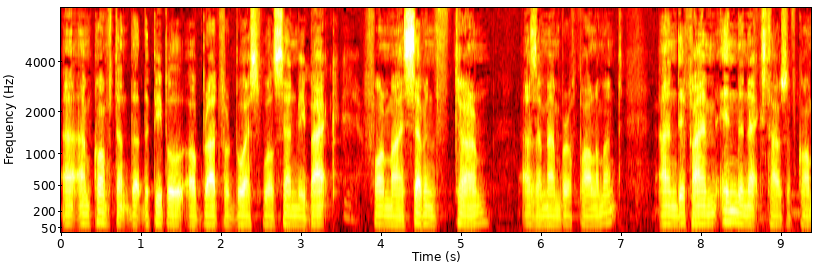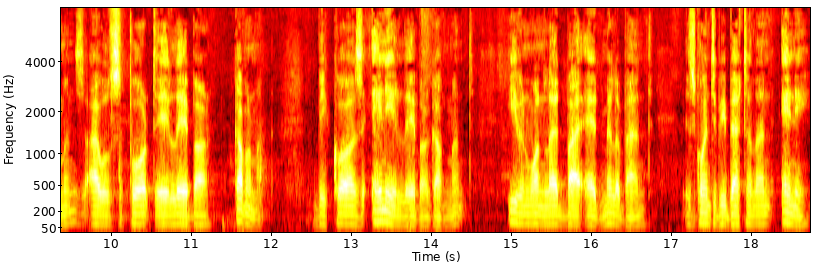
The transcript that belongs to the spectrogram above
uh, I'm confident that the people of Bradford West will send me back for my seventh term as a Member of Parliament. And if I'm in the next House of Commons, I will support a Labour government because any Labour government, even one led by Ed Miliband, is going to be better than any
